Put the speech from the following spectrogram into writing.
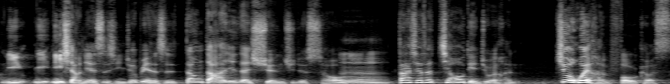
你你你想一件事情，就变成是当大家现在在选举的时候，嗯，大家的焦点就会很就会很 focus，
